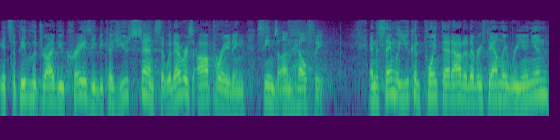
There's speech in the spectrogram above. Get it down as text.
It's the people who drive you crazy because you sense that whatever's operating seems unhealthy. And the same way you can point that out at every family reunion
